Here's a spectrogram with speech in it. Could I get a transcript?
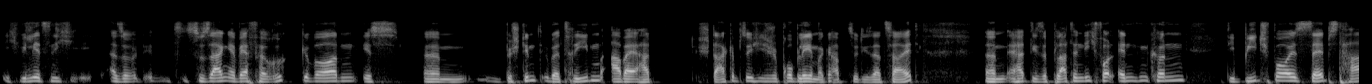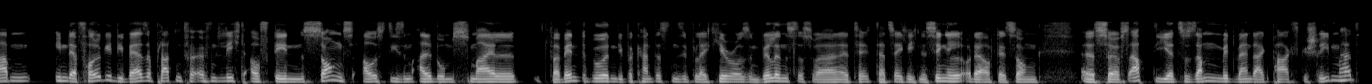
ich will jetzt nicht, also zu sagen, er wäre verrückt geworden, ist ähm, bestimmt übertrieben, aber er hat starke psychische Probleme gehabt zu dieser Zeit. Ähm, er hat diese Platte nicht vollenden können. Die Beach Boys selbst haben in der Folge diverse Platten veröffentlicht, auf denen Songs aus diesem Album Smile verwendet wurden. Die bekanntesten sind vielleicht Heroes and Villains, das war tatsächlich eine Single, oder auch der Song äh, Surfs Up, die er zusammen mit Van Dyke Parks geschrieben hat.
